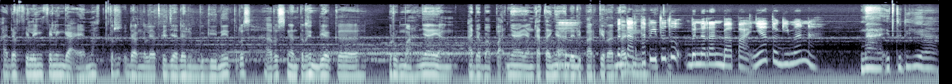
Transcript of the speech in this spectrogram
ada feeling feeling gak enak. Terus udah ngeliat kejadian begini terus harus nganterin dia ke rumahnya yang ada bapaknya yang katanya ada di parkiran Bentar, tadi tapi itu gitu. tuh beneran bapaknya atau gimana? nah itu dia.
